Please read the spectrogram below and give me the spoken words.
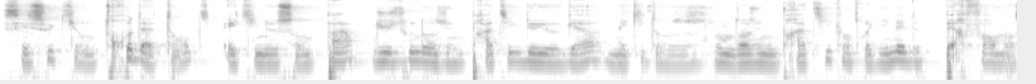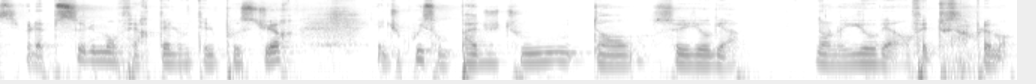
C'est ceux qui ont trop d'attentes et qui ne sont pas du tout dans une pratique de yoga, mais qui sont dans une pratique entre guillemets de performance. Ils veulent absolument faire telle ou telle posture et du coup ils sont pas du tout dans ce yoga, dans le yoga en fait tout simplement.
